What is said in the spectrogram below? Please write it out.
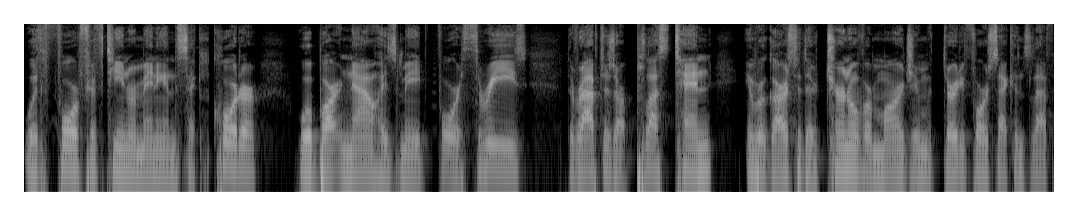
with 4:15 remaining in the second quarter. Will Barton now has made four threes. The Raptors are plus 10 in regards to their turnover margin with 34 seconds left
